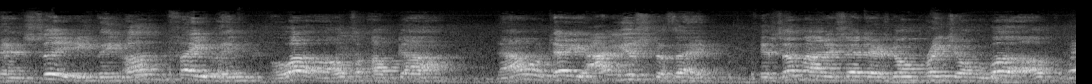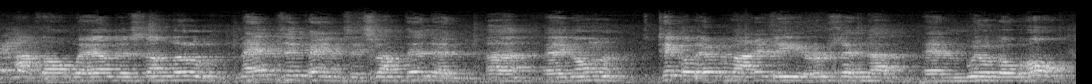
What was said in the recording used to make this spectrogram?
and see the unfailing love of God. Now I want to tell you, I used to think if somebody said they're going to preach on love, I thought, well, there's some little mamsy-pamsy something and uh, going to tickle everybody's ears and, uh, and we'll go home.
